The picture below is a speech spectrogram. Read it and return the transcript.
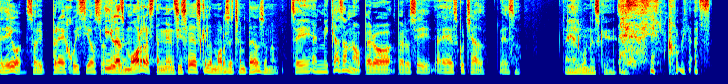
Te digo, soy prejuicioso. Y las morras también. ¿Sí sabías que las morras echan pedos o no? Sí, en mi casa no, pero, pero sí, he escuchado de eso. Hay algunas que... Hay algunas.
